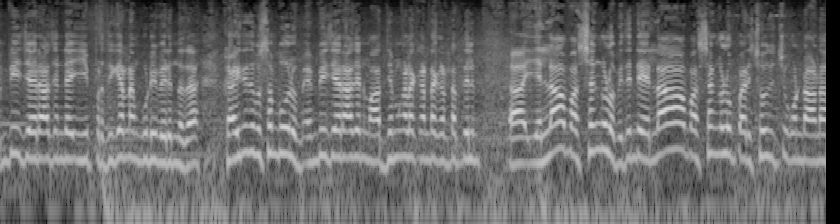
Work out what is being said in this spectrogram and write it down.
എം വി ജയരാജന്റെ ഈ പ്രതികരണം കൂടി വരുന്നത്. കഴിഞ്ഞ ദിവസം പോലും എം വി ജയരാജൻ മാധ്യമങ്ങളെ കണ്ട ഘട്ടത്തിൽ എല്ലാ വശങ്ങളും ഇതിന്റെ എല്ലാ വശങ്ങളും പരിശോധിച്ചുകൊണ്ടാണ്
